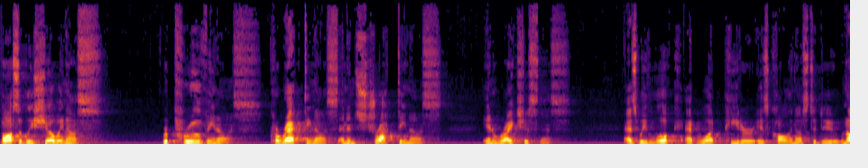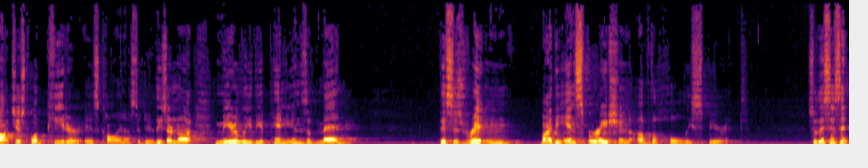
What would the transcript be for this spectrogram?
Possibly showing us, reproving us, correcting us, and instructing us in righteousness as we look at what Peter is calling us to do. Not just what Peter is calling us to do. These are not merely the opinions of men. This is written by the inspiration of the Holy Spirit. So this isn't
